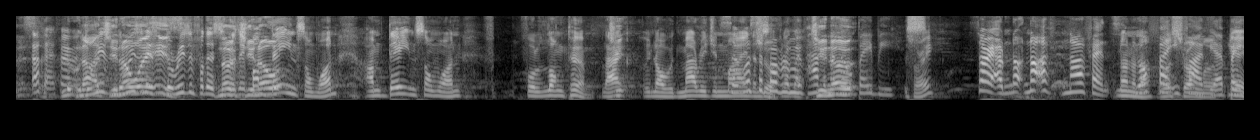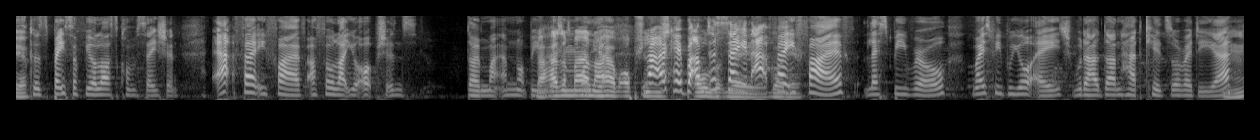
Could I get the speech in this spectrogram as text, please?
That's it. Okay, fair The, enough. the reason, you the reason what is, it the reason for this No, is do if I'm dating someone, I'm dating someone f- for long term, like you, know, with marriage in So mind. what's and the problem with that. Do you having a little baby? Sorry. Sorry, I'm not not no offense. No, no, you're no. 35, wrong yeah, with- Yeah, yeah. because based off your last conversation, at 35, I feel like your options don't. mi- I'm not being. Like, as a rude. man, you have options No, okay, but I'm just saying, yeah, yeah, at go on, yeah. 35, let's be real. Most people your age would have done had kids already, yeah. Mm-hmm.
